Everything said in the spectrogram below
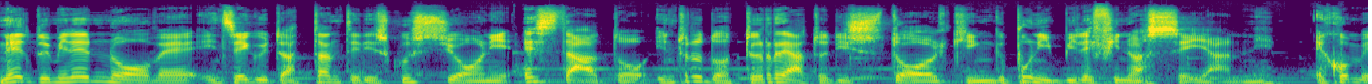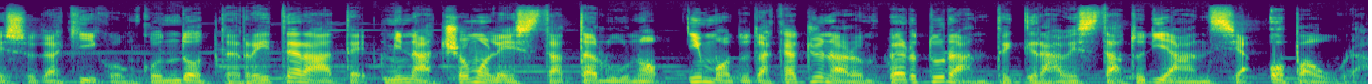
Nel 2009, in seguito a tante discussioni, è stato introdotto il reato di stalking, punibile fino a 6 anni. È commesso da chi con condotte reiterate minaccia o molesta taluno in modo da cagionare un perdurante grave stato di ansia o paura.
